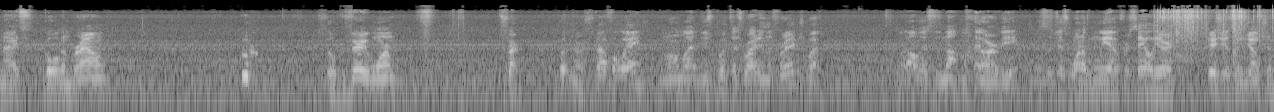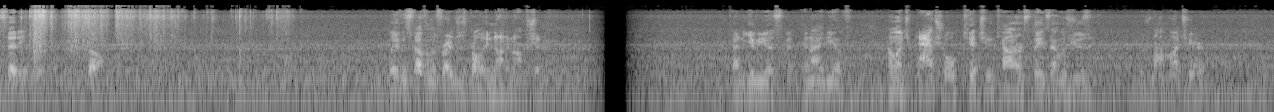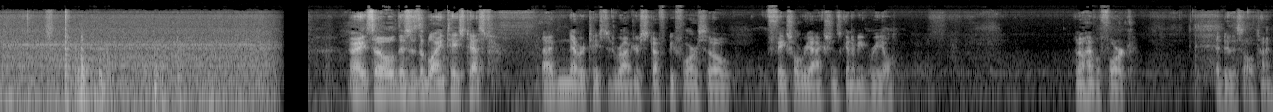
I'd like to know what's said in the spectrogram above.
Nice golden brown. Whew. Still very warm. Putting our stuff away. Normally I'd just put this right in the fridge, but well, this is not my RV. This is just one of them we have for sale here in Bish's in Junction City. So, leaving stuff in the fridge is probably not an option. Kind of give you a, an idea of how much actual kitchen counter space I was using. There's not much here. All right, so this is the blind taste test. I've never tasted Roger's stuff before, so facial reaction is going to be real. I don't have a fork. I do this all the time.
